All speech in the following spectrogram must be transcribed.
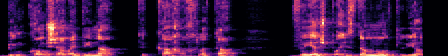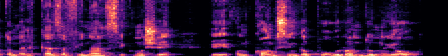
במקום שהמדינה תיקח החלטה, ויש פה הזדמנות להיות המרכז הפיננסי, כמו שהונג קונג, סינגפור, לונדון, ניו יורק,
